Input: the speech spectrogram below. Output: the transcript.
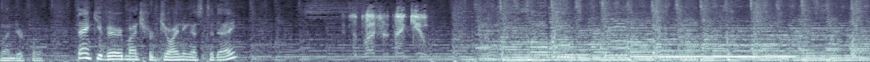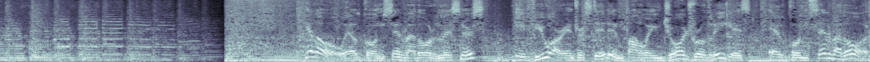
Wonderful. Thank you very much for joining us today. It's a pleasure. Thank you. Hello, El Conservador listeners. If you are interested in following George Rodriguez, El Conservador,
